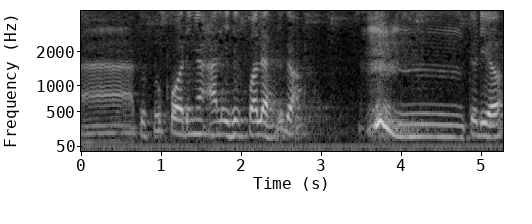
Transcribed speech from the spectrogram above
Ha tu serupa dengan alaihi salah juga. tu dia.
